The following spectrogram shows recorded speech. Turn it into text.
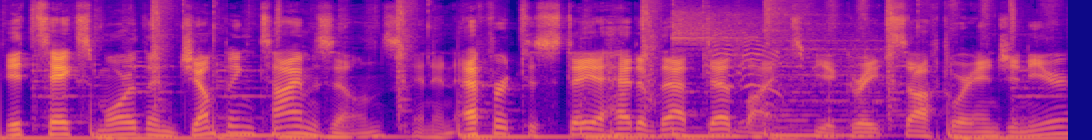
It takes more than jumping time zones in an effort to stay ahead of that deadline to be a great software engineer.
